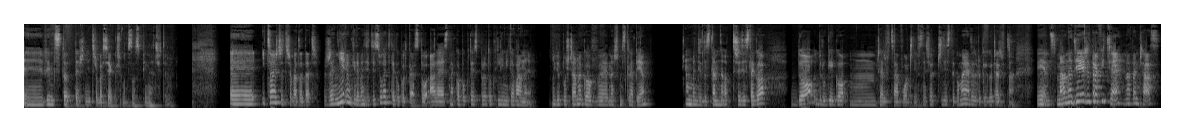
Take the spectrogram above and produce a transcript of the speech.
E, więc to też nie trzeba się jakoś mocno spinać w tym. I co jeszcze trzeba dodać? Że nie wiem, kiedy będziecie słuchać tego podcastu, ale Snackobuk to jest produkt limitowany i wypuszczamy go w naszym sklepie. On będzie dostępny od 30 do 2 mm, czerwca włącznie, w sensie od 30 maja do 2 czerwca. Więc mam nadzieję, że traficie na ten czas,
